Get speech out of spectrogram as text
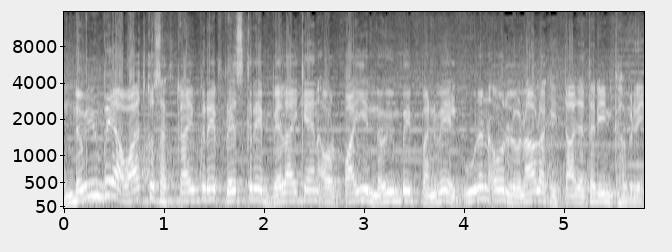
नवी मुंबई आवाज़ को सब्सक्राइब करें प्रेस करें बेल आइकन और पाइए नवी मुंबई पनवेल उरन और लोनावला की ताज़ा खबरें।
